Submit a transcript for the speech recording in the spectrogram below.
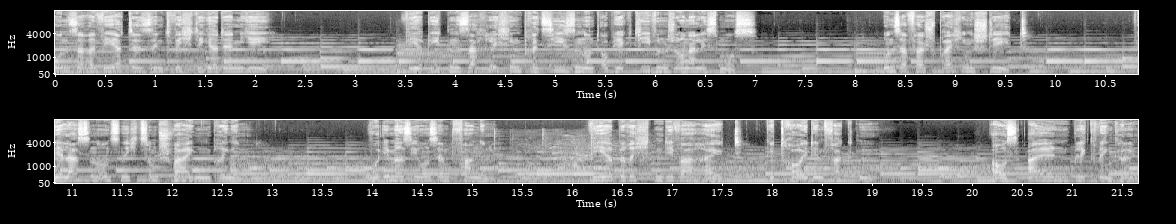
Unsere Werte sind wichtiger denn je. Wir bieten sachlichen, präzisen und objektiven Journalismus. Unser Versprechen steht. Wir lassen uns nicht zum Schweigen bringen, wo immer Sie uns empfangen. Wir berichten die Wahrheit, getreu den Fakten, aus allen Blickwinkeln.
